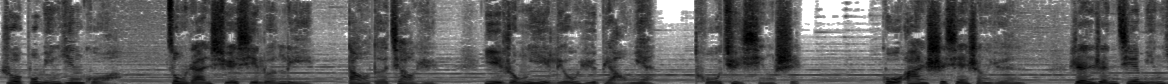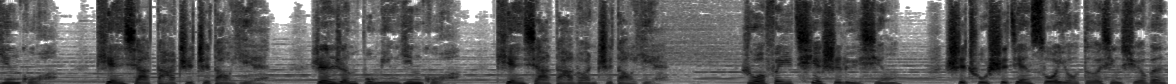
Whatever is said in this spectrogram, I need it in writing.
若不明因果，纵然学习伦理道德教育，亦容易流于表面，徒具形式。故安世先生云：“人人皆明因果，天下大治之道也；人人不明因果，天下大乱之道也。若非切实履行，使出世间所有德性学问，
